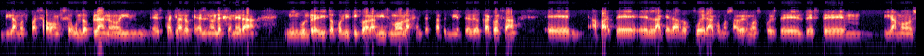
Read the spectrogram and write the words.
digamos, pasado a un segundo plano y está claro que a él no le genera ningún rédito político ahora mismo, la gente está pendiente de otra cosa eh, aparte, él ha quedado fuera, como sabemos, pues de, este, digamos,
